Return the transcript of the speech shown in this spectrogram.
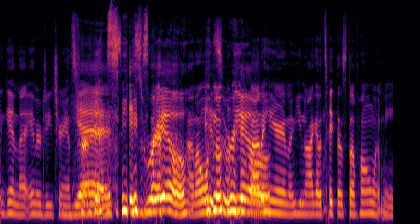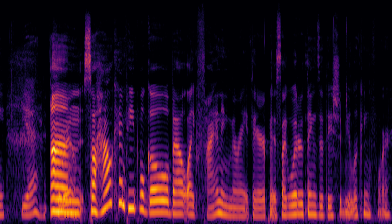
again that energy transfer. Yes, it's real. I don't want It's to leave out of here, and you know I got to take that stuff home with me. Yeah. it's real. Um. So how can people go about like finding the right therapist? Like, what are things that they should be looking for?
